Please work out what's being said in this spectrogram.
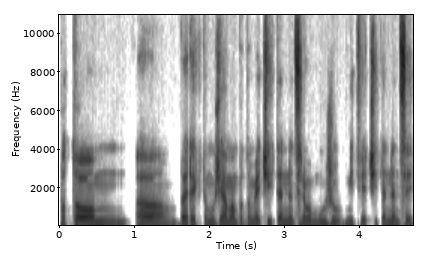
potom uh, vede k tomu, že já mám potom větší tendenci, nebo můžu mít větší tendenci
